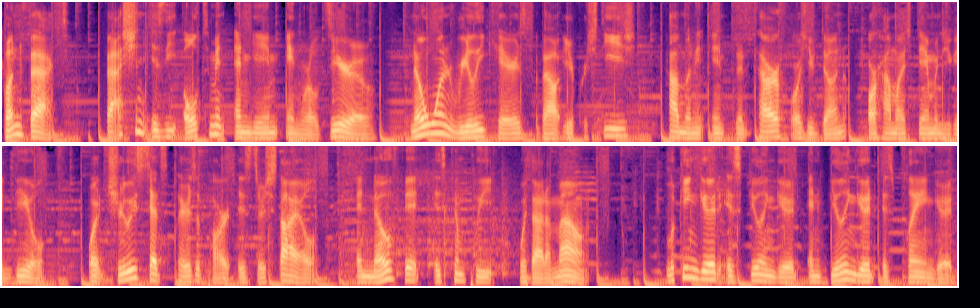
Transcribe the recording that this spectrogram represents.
Fun fact, fashion is the ultimate endgame in World Zero. No one really cares about your prestige, how many infinite tower floors you've done, or how much damage you can deal. What truly sets players apart is their style, and no fit is complete without a mount. Looking good is feeling good, and feeling good is playing good.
